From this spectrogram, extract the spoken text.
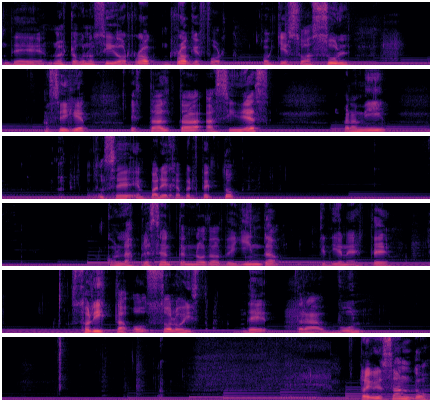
de nuestro conocido Roquefort o queso azul. Así que esta alta acidez para mí se empareja perfecto con las presentes notas de guinda que tiene este solista o soloist de Trabun. Regresando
